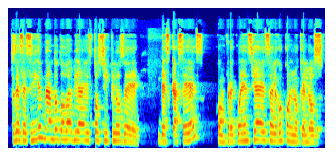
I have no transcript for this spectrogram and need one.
Entonces, se siguen dando todavía estos ciclos de, de escasez con frecuencia. Es algo con lo que los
